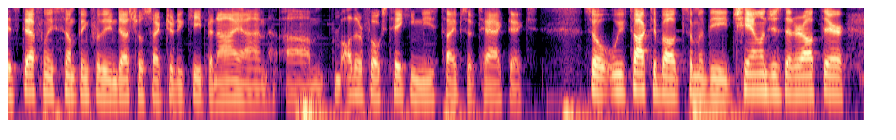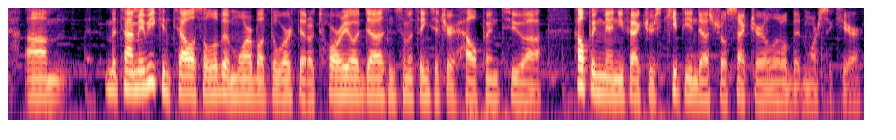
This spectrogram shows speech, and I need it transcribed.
it's definitely something for the industrial sector to keep an eye on um, from other folks taking these types of tactics. So we've talked about some of the challenges that are out there. Um, Matan, maybe you can tell us a little bit more about the work that Otorio does and some of the things that you're helping to uh, helping manufacturers keep the industrial sector a little bit more secure.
